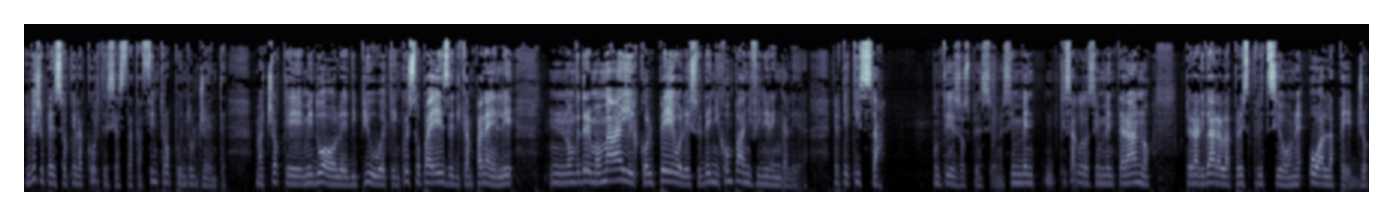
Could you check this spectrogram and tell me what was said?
Invece penso che la Corte sia stata fin troppo indulgente, ma ciò che mi duole di più è che in questo paese di Campanelli mm, non vedremo mai il colpevole e i suoi degni compagni finire in galera, perché chissà punti di sospensione. Invent- chissà cosa si inventeranno per arrivare alla prescrizione o alla peggio,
